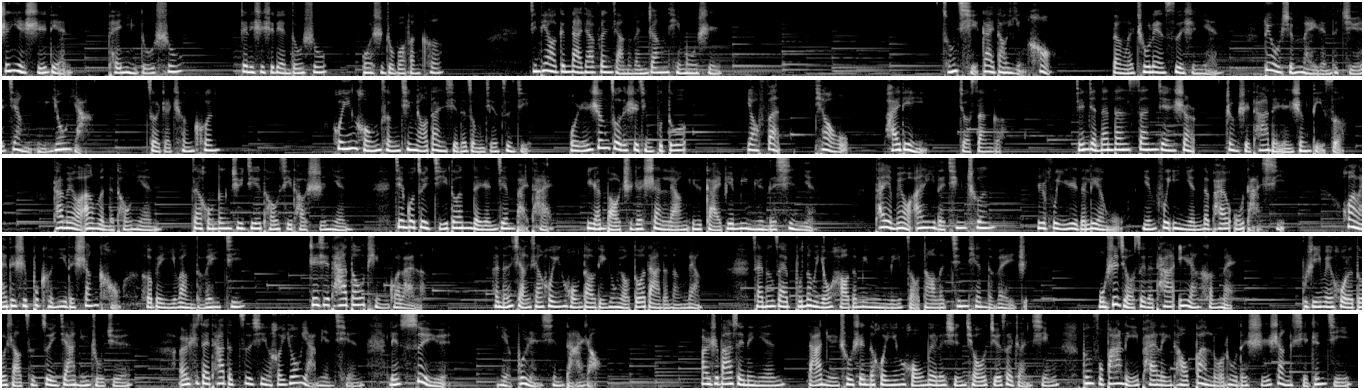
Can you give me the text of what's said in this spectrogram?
深夜十点，陪你读书。这里是十点读书，我是主播范科。今天要跟大家分享的文章题目是《从乞丐到影后，等了初恋四十年，六旬美人的倔强与优雅》，作者陈坤。惠英红曾轻描淡写的总结自己：“我人生做的事情不多，要饭、跳舞、拍电影，就三个，简简单单三件事儿，正是他的人生底色。他没有安稳的童年，在红灯区街头乞讨十年，见过最极端的人间百态，依然保持着善良与改变命运的信念。他也没有安逸的青春，日复一日的练舞，年复一年的拍武打戏。”换来的是不可逆的伤口和被遗忘的危机，这些他都挺过来了。很难想象惠英红到底拥有多大的能量，才能在不那么友好的命运里走到了今天的位置。五十九岁的她依然很美，不是因为获了多少次最佳女主角，而是在她的自信和优雅面前，连岁月也不忍心打扰。二十八岁那年。打女出身的惠英红，为了寻求角色转型，奔赴巴黎拍了一套半裸露的时尚写真集。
